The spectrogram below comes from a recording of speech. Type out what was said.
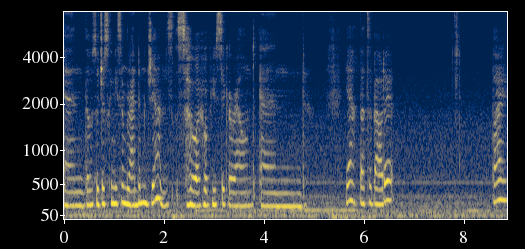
And those are just gonna be some random gems. So I hope you stick around and yeah, that's about it. Bye.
